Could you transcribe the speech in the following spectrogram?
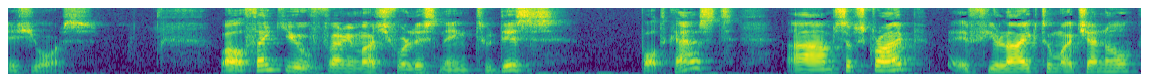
is yours. Well, thank you very much for listening to this podcast. Um, subscribe if you like to my channel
